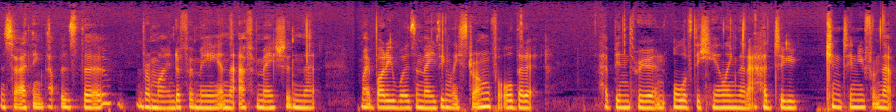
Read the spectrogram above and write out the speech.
And so I think that was the reminder for me and the affirmation that my body was amazingly strong for all that it had been through and all of the healing that it had to continue from that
